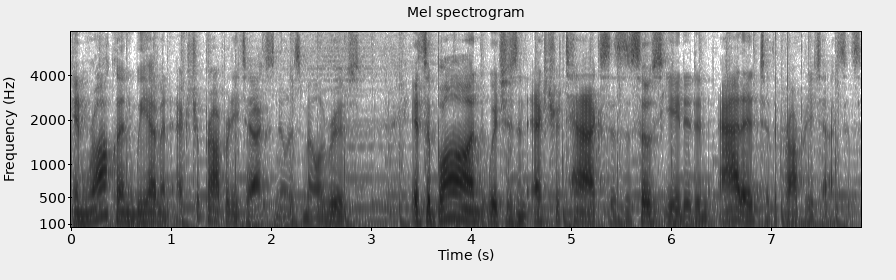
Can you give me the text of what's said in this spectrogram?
in Rocklin, we have an extra property tax known as Mello-Roos. It's a bond which is an extra tax that's associated and added to the property taxes.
